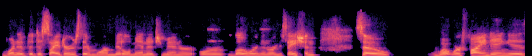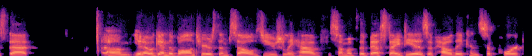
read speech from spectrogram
one of the deciders, they're more middle management or, or lower in an organization. So, what we're finding is that um, you know, again, the volunteers themselves usually have some of the best ideas of how they can support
